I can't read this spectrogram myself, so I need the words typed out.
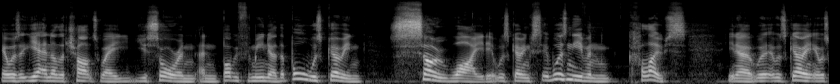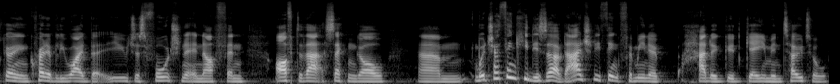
it was yet another chance where you saw and, and Bobby Firmino, the ball was going so wide. It was going, it wasn't even close. You know, it was going, it was going incredibly wide. But you were just fortunate enough. And after that second goal, um, which I think he deserved, I actually think Firmino had a good game in total.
